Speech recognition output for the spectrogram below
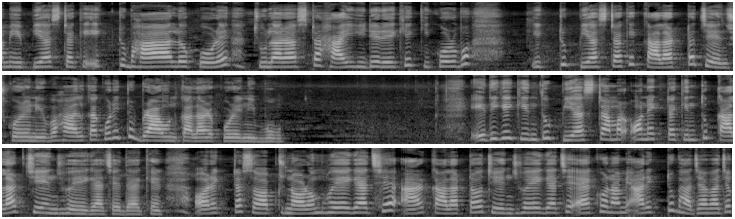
আমি এই পেঁয়াজটাকে একটু ভালো করে চুলা রাসটা হাই হিটে রেখে কি করব, একটু পেঁয়াজটাকে কালারটা চেঞ্জ করে নিব। হালকা করে একটু ব্রাউন কালার করে নিব। এদিকে কিন্তু পেঁয়াজটা আমার অনেকটা কিন্তু কালার চেঞ্জ হয়ে গেছে, দেখেন অনেকটা সফট নরম হয়ে গেছে আর কালারটাও চেঞ্জ হয়ে গেছে এখন আমি আরেকটু ভাজা ভাজা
